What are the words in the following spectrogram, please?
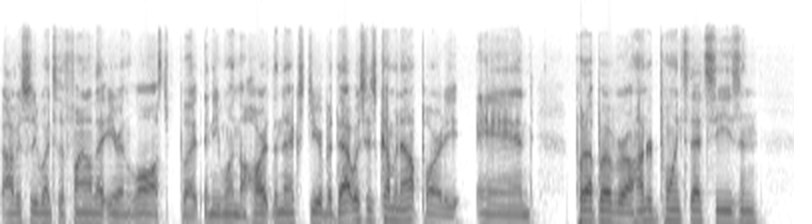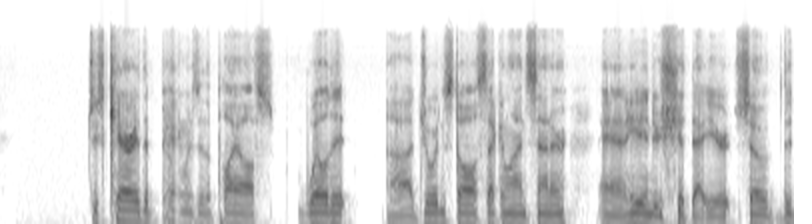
obviously went to the final that year and lost, but and he won the Hart the next year. But that was his coming out party, and put up over 100 points that season. Just carried the Penguins to the playoffs. Willed it. Uh, Jordan Staal, second line center, and he didn't do shit that year. So the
